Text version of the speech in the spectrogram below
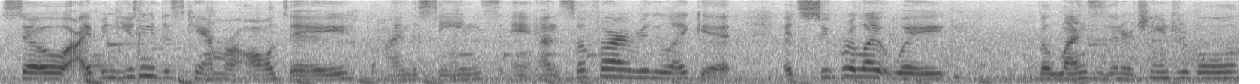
So I've been using this camera all day behind the scenes and so far I really like it. It's super lightweight, the lens is interchangeable,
